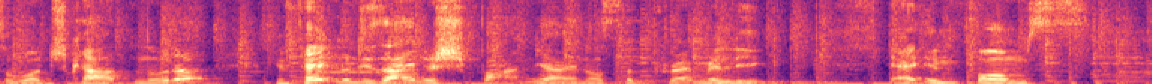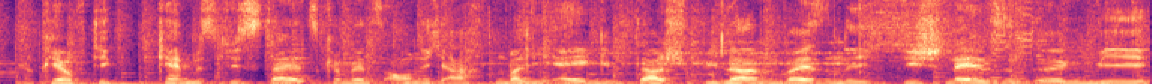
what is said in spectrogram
to Watch Karten, oder? Mir fällt nur dieser eine Spanier ein aus der Premier League. Ja, Informs Okay, auf die Chemistry Styles können wir jetzt auch nicht achten, weil EA gibt da Spielern, weiß nicht, die schnell sind irgendwie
